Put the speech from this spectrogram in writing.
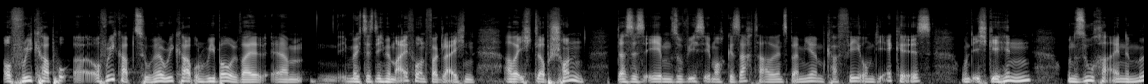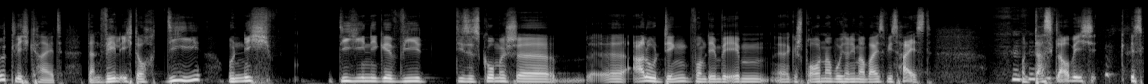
auf, Recap, auf Recap zu, ne? Recap und Rebowl, weil ähm, ich möchte es nicht mit dem iPhone vergleichen, aber ich glaube schon, dass es eben, so wie ich es eben auch gesagt habe, wenn es bei mir im Café um die Ecke ist und ich gehe hin und suche eine Möglichkeit, dann wähle ich doch die und nicht diejenige wie dieses komische äh, Alu-Ding, von dem wir eben äh, gesprochen haben, wo ich noch nicht mal weiß, wie es heißt. Und das, glaube ich, ist,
